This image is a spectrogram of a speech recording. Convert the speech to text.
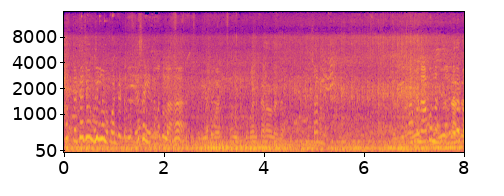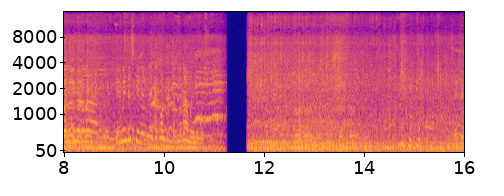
फक्त त्याच्यावर होईल ना मग कॉन्ट्रॅक्टरला ते सांगितलं ना तुला हां. तुम्हाला करावं लागेल. आपण आपण नगरपालिकेने त्याला पेमेंटच केलेलं नाही त्या कॉन्ट्रॅक्टरला दहा महिन्यापासून ते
